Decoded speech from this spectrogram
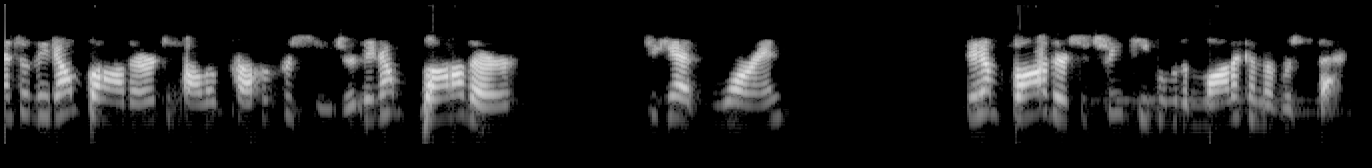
And so they don't bother to follow proper procedure. They don't bother to get warrants. They don't bother to treat people with a modicum of respect.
